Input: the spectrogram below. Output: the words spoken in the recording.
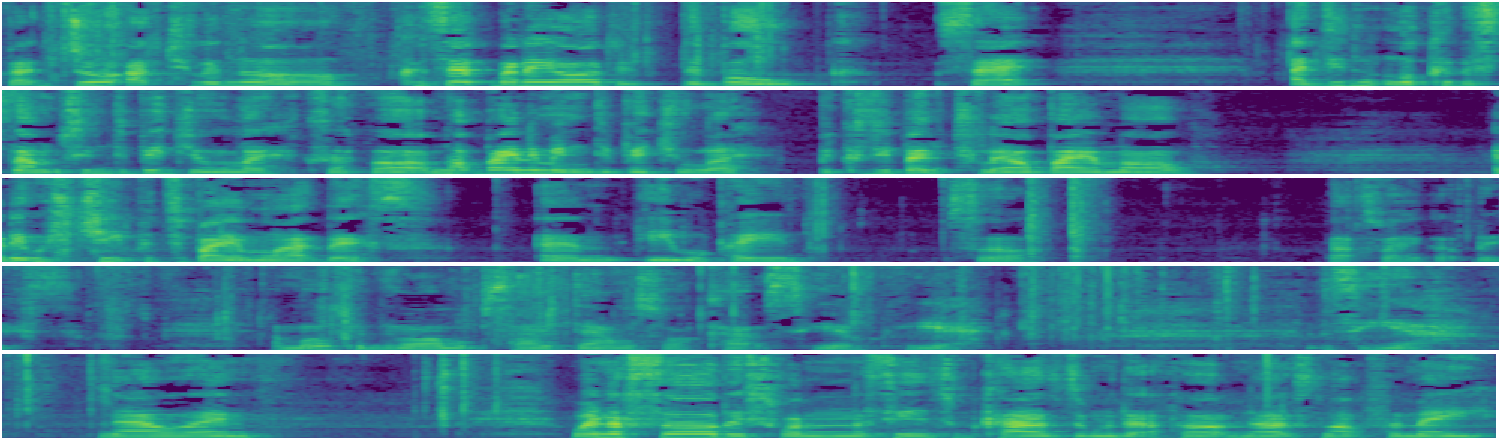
But I don't actually know. Because when I ordered the bulk set, I didn't look at the stamps individually. Because I thought, I'm not buying them individually. Because eventually I'll buy them all. And it was cheaper to buy them like this. And he were paying. So... That's why I got this. I'm hoping they're all upside down so I can't see them. Yeah. So yeah. Now then, when I saw this one and I seen some cards done with it, I thought, no, it's not for me.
